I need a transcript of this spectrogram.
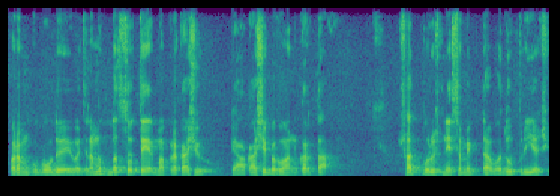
પરમ કુપોદય વચનમુત બસો તેરમાં પ્રકાશ્યું કે આકાશી ભગવાન કરતાં સત્પુરુષની સમીપતા વધુ પ્રિય છે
